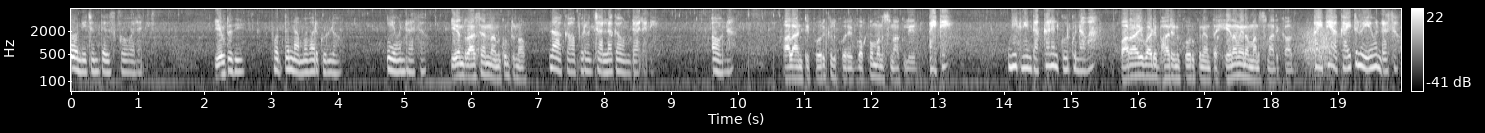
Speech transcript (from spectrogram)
ఓ నిజం తెలుసుకోవాలని. ఏమిటది? పొద్దున్న అమ్మవారి గుళ్ళో ఏమని రాశావు? ఏం రాశాను అనుకుంటున్నావు? నా కాపురం చల్లగా ఉండాలని. అవునా? అలాంటి కోరికలు కోరే గొప్ప మనసు నాకు లేదు. అయితే నీకు నేను దక్కాలని కోరుకున్నావా? పరాయి వాడి భార్యను కోరుకునేంత హీనమైన మనసు నాది కాదు. అయితే ఆ కాగితంలో ఏమని రాశావు?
